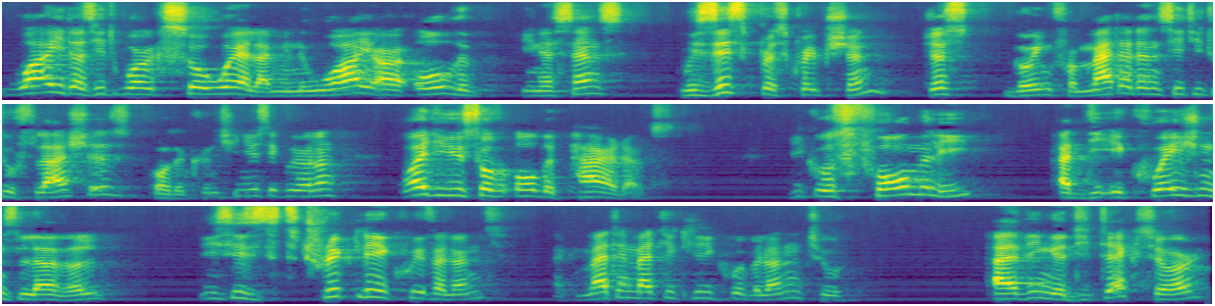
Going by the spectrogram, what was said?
why does it work so well? I mean, why are all the, in a sense, with this prescription, just going from matter density to flashes, or the continuous equivalent, why do you solve all the paradox? because formally, at the equations level, this is strictly equivalent, like mathematically equivalent to having a detector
